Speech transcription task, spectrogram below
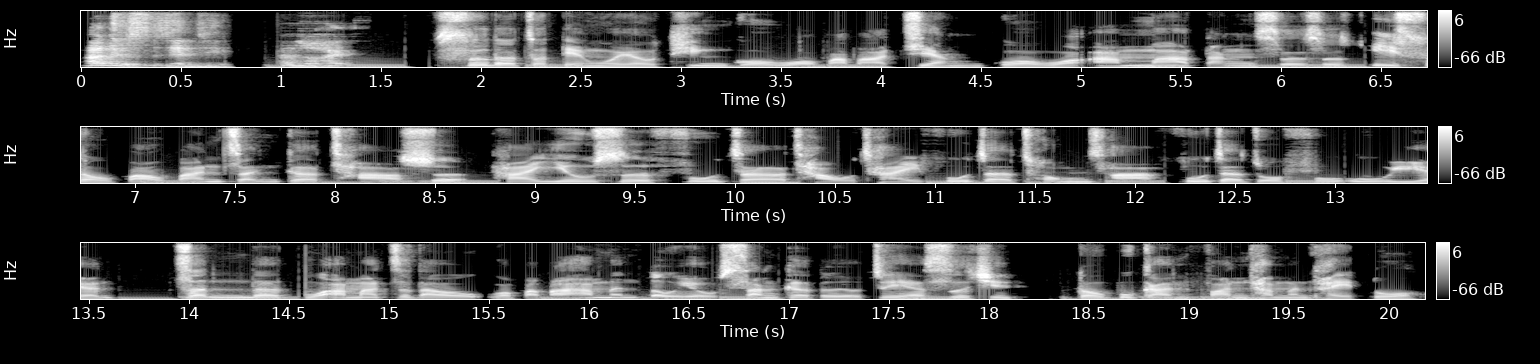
哪里有时间去帮助孩子？是的，这点我有听过，我爸爸讲过。我阿妈当时是一手包办整个茶室，她又是负责炒菜、负责冲茶、负责做服务员。真的，我阿妈知道我爸爸他们都有上课，都有这些事情，都不敢烦他们太多。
